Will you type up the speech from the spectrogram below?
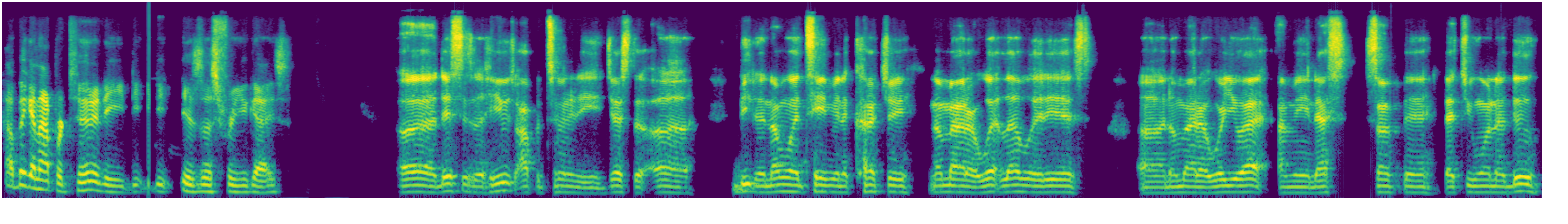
how big an opportunity is this for you guys? Uh, this is a huge opportunity just to uh, beat the number one team in the country, no matter what level it is, uh, no matter where you at. I mean, that's something that you want to do.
